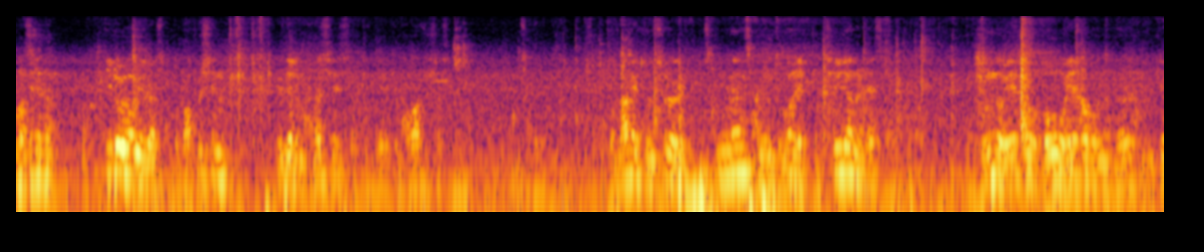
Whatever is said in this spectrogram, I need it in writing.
어쨌든 일요일이라서 또 바쁘신 일들이 많으실 텐데 이렇게 나와주셔서 감사드립니다. 또 남의 군수를 3년, 4년 두 번을 했기 7년을 해서 군 의회하고 도 의회하고는 늘 함께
